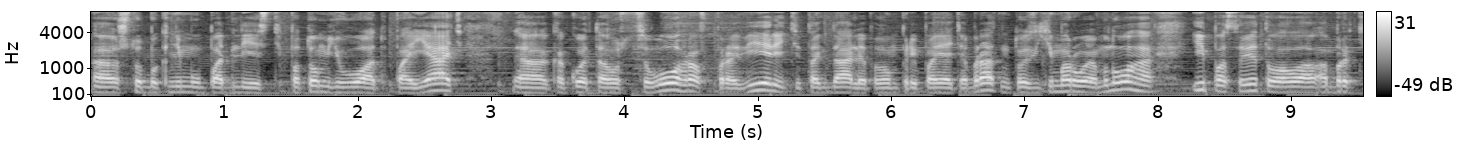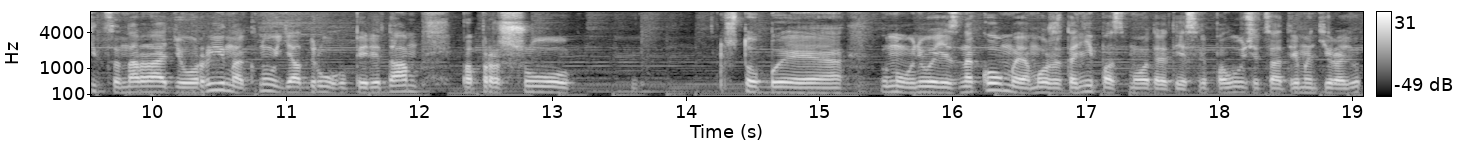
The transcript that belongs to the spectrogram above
э, чтобы к нему подлезть. Потом его отпаять, э, какой-то осциллограф проверить и так далее. Потом припаять обратно. То есть геморроя много. И посоветовала обратиться на радиорынок. Ну, я другу передам, попрошу чтобы, ну, у него есть знакомые, может, они посмотрят, если получится отремонтировать.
